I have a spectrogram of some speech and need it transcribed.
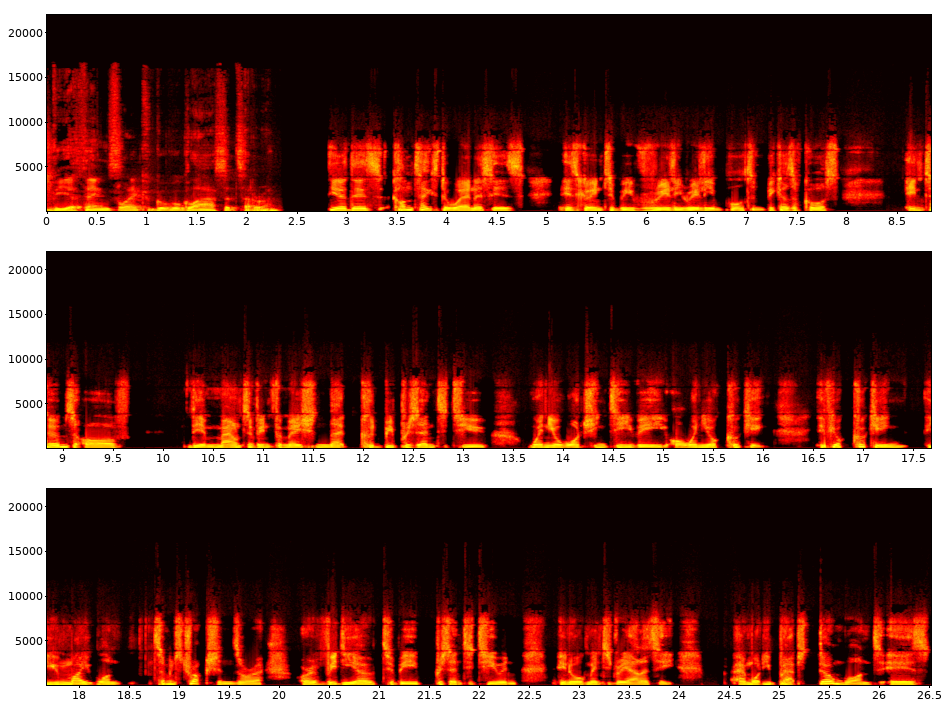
via things like Google Glass, et cetera? You know, there's context awareness is is going to be really, really important because, of course, in terms of the amount of information that could be presented to you when you're watching TV or when you're cooking. If you're cooking, you might want some instructions or a or a video to be presented to you in, in augmented reality. And what you perhaps don't want is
